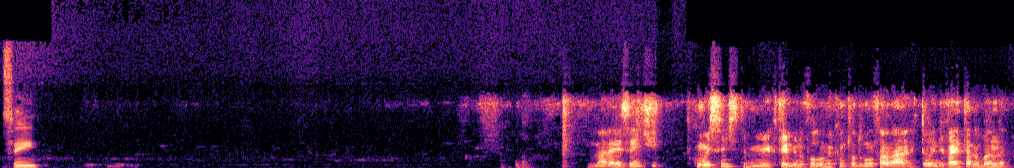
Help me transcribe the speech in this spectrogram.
Sim. Mas a gente, com isso, a gente meio que termina o volume, com todo mundo falando, ah, então ele vai entrar no bando, né?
